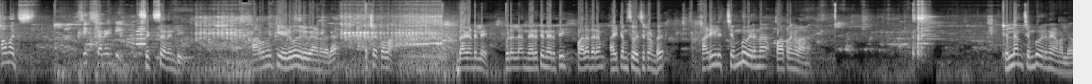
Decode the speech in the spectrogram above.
how much six seventy six seventy അറുന്നൂറ്റി എഴുപത് രൂപയാണ് വില. പക്ഷേ കൊള്ളാം. ഇതാ കണ്ടില്ലേ? ഇവിടെ എല്ലാം നിരത്തി നിരത്തി പലതരം ഐറ്റംസ് വെച്ചിട്ടുണ്ട്. അടിയിൽ ചെമ്പ് വരുന്ന പാത്രങ്ങളാണ്. എല്ലാം ചെമ്പ് വരുന്നതാണല്ലോ.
